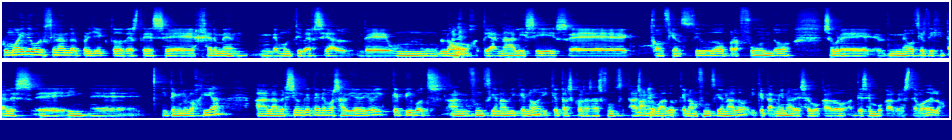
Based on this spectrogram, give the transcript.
¿Cómo ha ido evolucionando el proyecto desde ese germen de Multiversial, de un blog de análisis? Eh, concienzudo, profundo, sobre negocios digitales eh, eh, y tecnología, a la versión que tenemos a día de hoy, qué pivots han funcionado y qué no, y qué otras cosas has, probado que no han funcionado y que también ha desembocado, desembocado en este modelo.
